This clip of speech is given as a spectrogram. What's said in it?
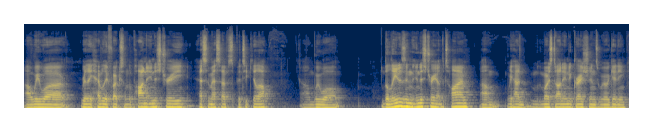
Uh, we were really heavily focused on the partner industry, SMSF's particular. Um, we were the leaders in the industry at the time. Um, we had the most data integrations. We were getting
